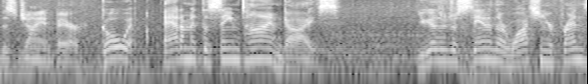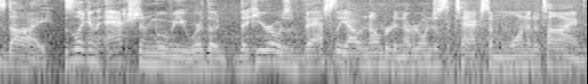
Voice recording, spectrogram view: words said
this giant bear. Go at him at the same time, guys. You guys are just standing there watching your friends die. This is like an action movie where the, the hero is vastly outnumbered and everyone just attacks him one at a time.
